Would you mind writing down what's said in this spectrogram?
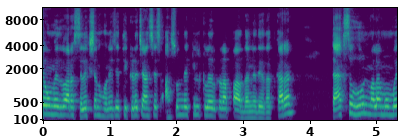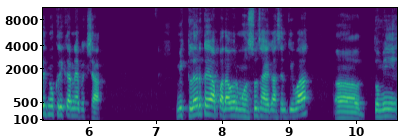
उमेदवार सिलेक्शन होण्याचे तिकडे चान्सेस असून देखील क्लर्कला प्राधान्य देतात. कारण टॅक्स होऊन मला मुंबईत नोकरी करण्यापेक्षा मी क्लर्क या पदावर महसूल सहाय्यक असेल किंवा तुम्ही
